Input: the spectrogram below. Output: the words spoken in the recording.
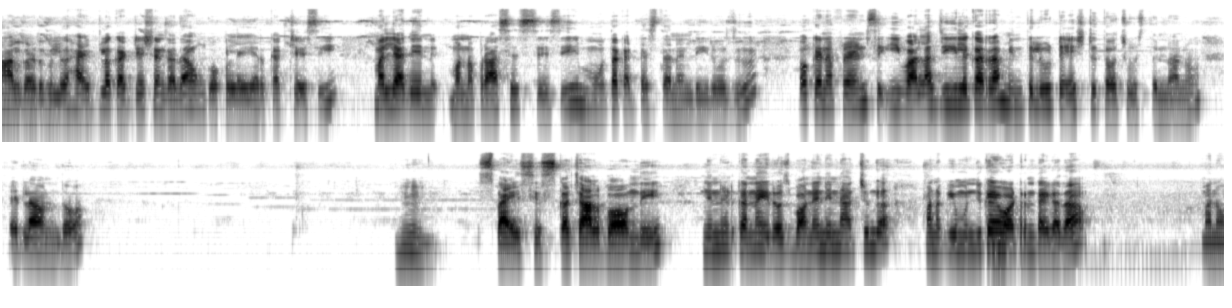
నాలుగు అడుగులు హైట్లో కట్ చేసాం కదా ఇంకొక లేయర్ కట్ చేసి మళ్ళీ అదే మొన్న ప్రాసెస్ చేసి మూత కట్టేస్తానండి ఈరోజు. ఓకేనా ఫ్రెండ్స్? ఇవాళ జీలకర్ర మెంతులు టేస్ట్తో చూస్తున్నాను. ఎట్లా ఉందో? స్పైసెస్గా చాలా బాగుంది. నిన్నటికన్నా ఈరోజు బాగున్నాయి. నిన్న అచ్చంగా మనకి ముంజికాయ వాటర్ ఉంటాయి కదా మనం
